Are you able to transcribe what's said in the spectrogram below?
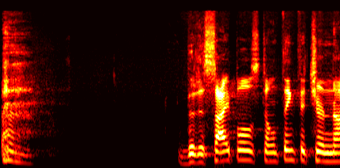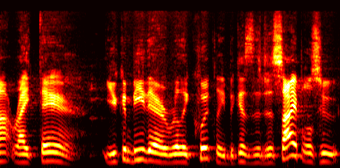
the disciples don't think that you're not right there. You can be there really quickly because the disciples who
